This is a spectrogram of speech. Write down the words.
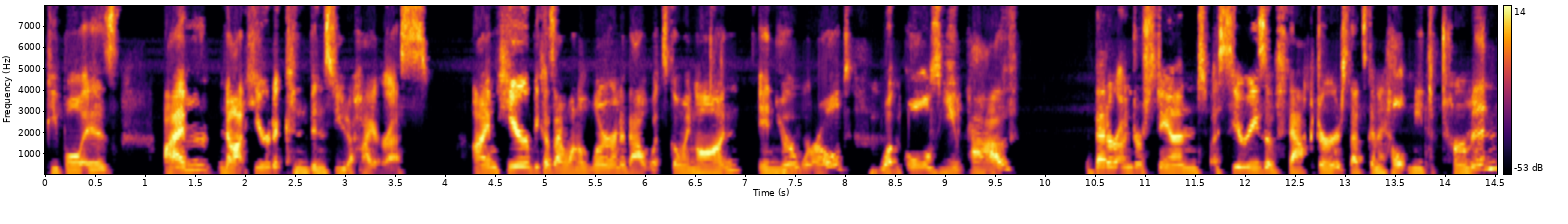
people is, I'm not here to convince you to hire us. I'm here because I want to learn about what's going on in your mm-hmm. world, mm-hmm. what goals you have, better understand a series of factors that's going to help me determine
